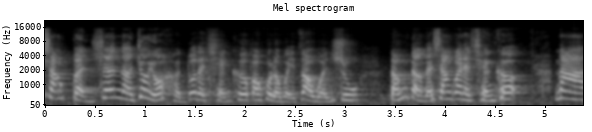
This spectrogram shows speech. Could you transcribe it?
祥本身呢就有很多的前科，包括了伪造文书等等的相关的前科。那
